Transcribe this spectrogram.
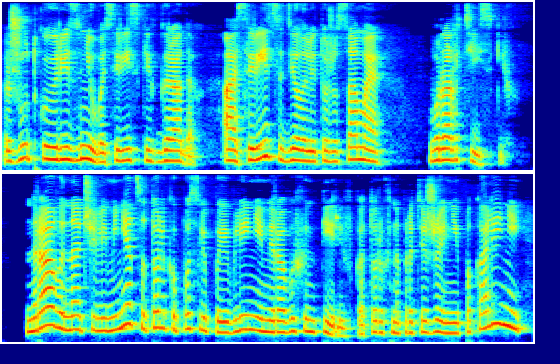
жуткую резню в ассирийских городах, а ассирийцы делали то же самое в урартийских. Нравы начали меняться только после появления мировых империй, в которых на протяжении поколений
